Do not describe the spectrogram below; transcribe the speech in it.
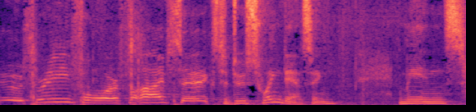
Two, three, four, five, six. To do swing dancing means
